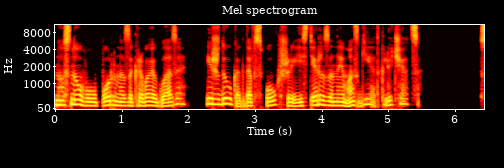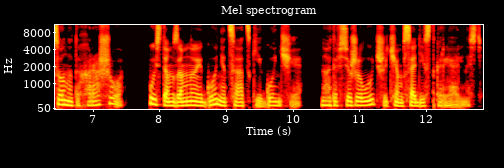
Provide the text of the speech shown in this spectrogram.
Но снова упорно закрываю глаза и жду, когда вспухшие и стерзанные мозги отключатся. Сон — это хорошо, пусть там за мной гонятся адские гончие, но это все же лучше, чем садистка реальность.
